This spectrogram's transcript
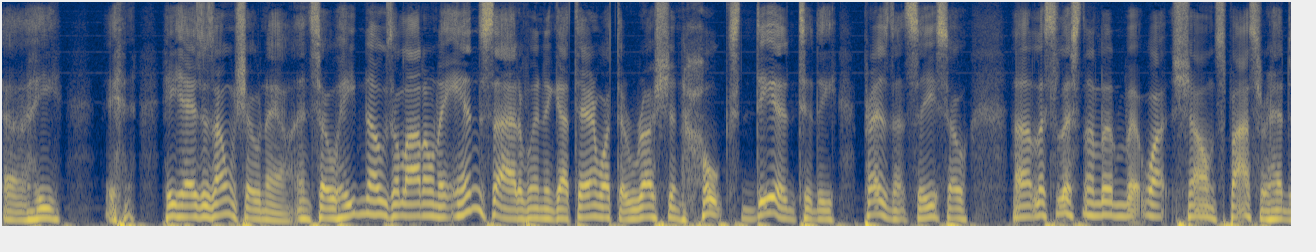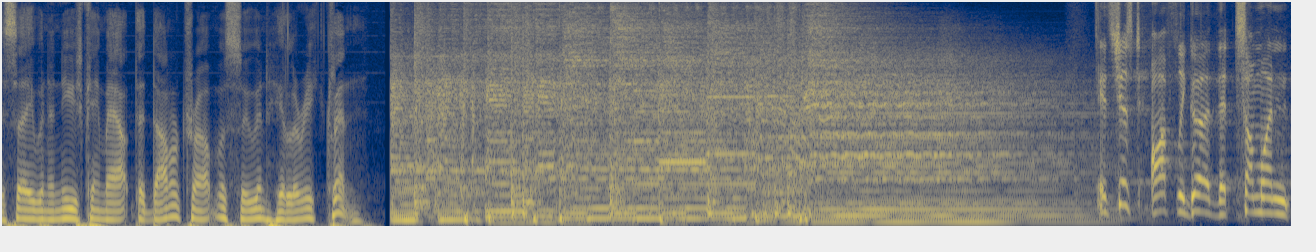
uh, he he has his own show now, and so he knows a lot on the inside of when he got there and what the Russian hoax did to the presidency. So uh, let's listen a little bit what Sean Spicer had to say when the news came out that Donald Trump was suing Hillary Clinton. It's just awfully good that someone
